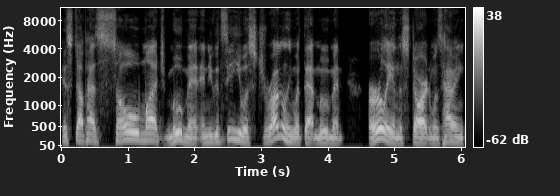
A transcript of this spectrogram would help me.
His stuff has so much movement, and you could see he was struggling with that movement early in the start and was having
